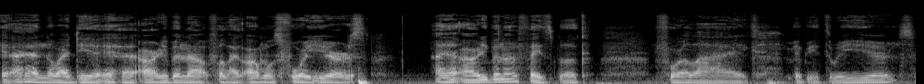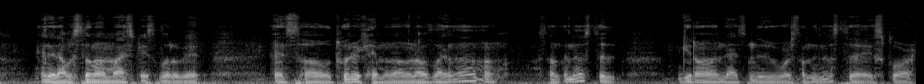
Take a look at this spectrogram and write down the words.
And I had no idea it had already been out for like almost four years. I had already been on Facebook for like maybe three years and then I was still on MySpace a little bit. And so Twitter came along, and I was like, oh, something else to get on that's new or something else to explore.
